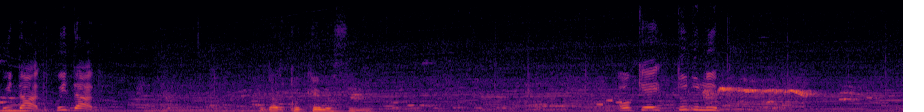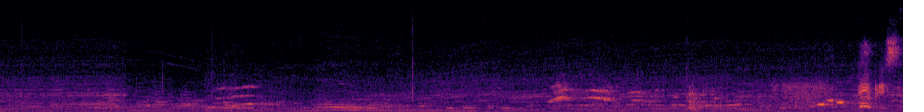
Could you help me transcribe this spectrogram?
Cuidado, cuidado. Cuidado com o que, meu filho? Ok, tudo limpo. Lembre-se,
